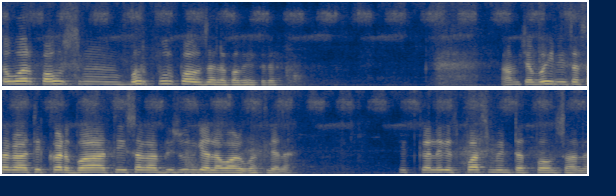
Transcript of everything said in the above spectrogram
तर वर पाऊस भरपूर पाऊस झाला बघा इकडं. आमच्या बहिणीचा सगळा ती कडबा ती सगळा भिजून गेला वाळू घातलेला. इतका लगेच पाच मिनिटात पाऊस आला.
